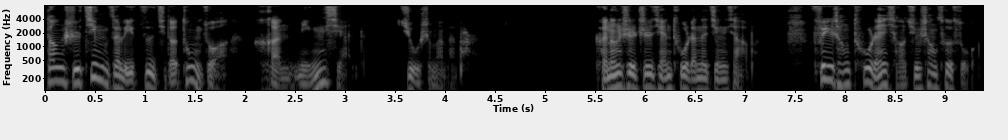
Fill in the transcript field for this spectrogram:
当时镜子里自己的动作很明显的就是慢慢拍。可能是之前突然的惊吓吧，非常突然想去上厕所。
